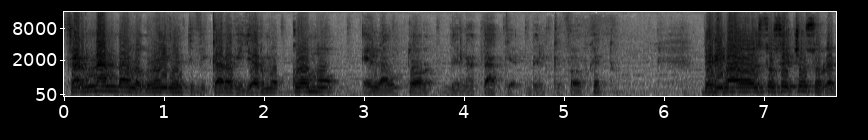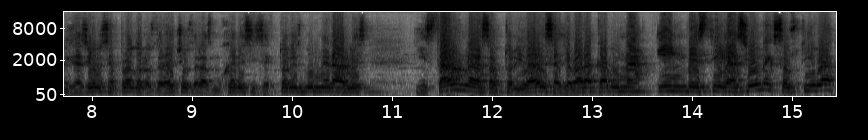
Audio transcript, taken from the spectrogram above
Fernanda logró identificar a Guillermo como el autor del ataque del que fue objeto. Derivado de estos hechos, organizaciones en pro de los derechos de las mujeres y sectores vulnerables instaron a las autoridades a llevar a cabo una investigación exhaustiva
